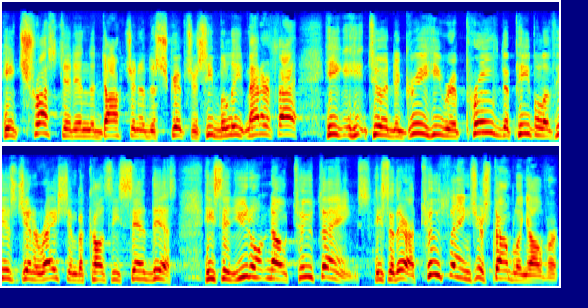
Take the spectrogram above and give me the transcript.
He trusted in the doctrine of the Scriptures. He believed. Matter of fact, he, he to a degree, he reproved the people of his generation because he said this. He said, You don't know two things. He said, There are two things you're stumbling over.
